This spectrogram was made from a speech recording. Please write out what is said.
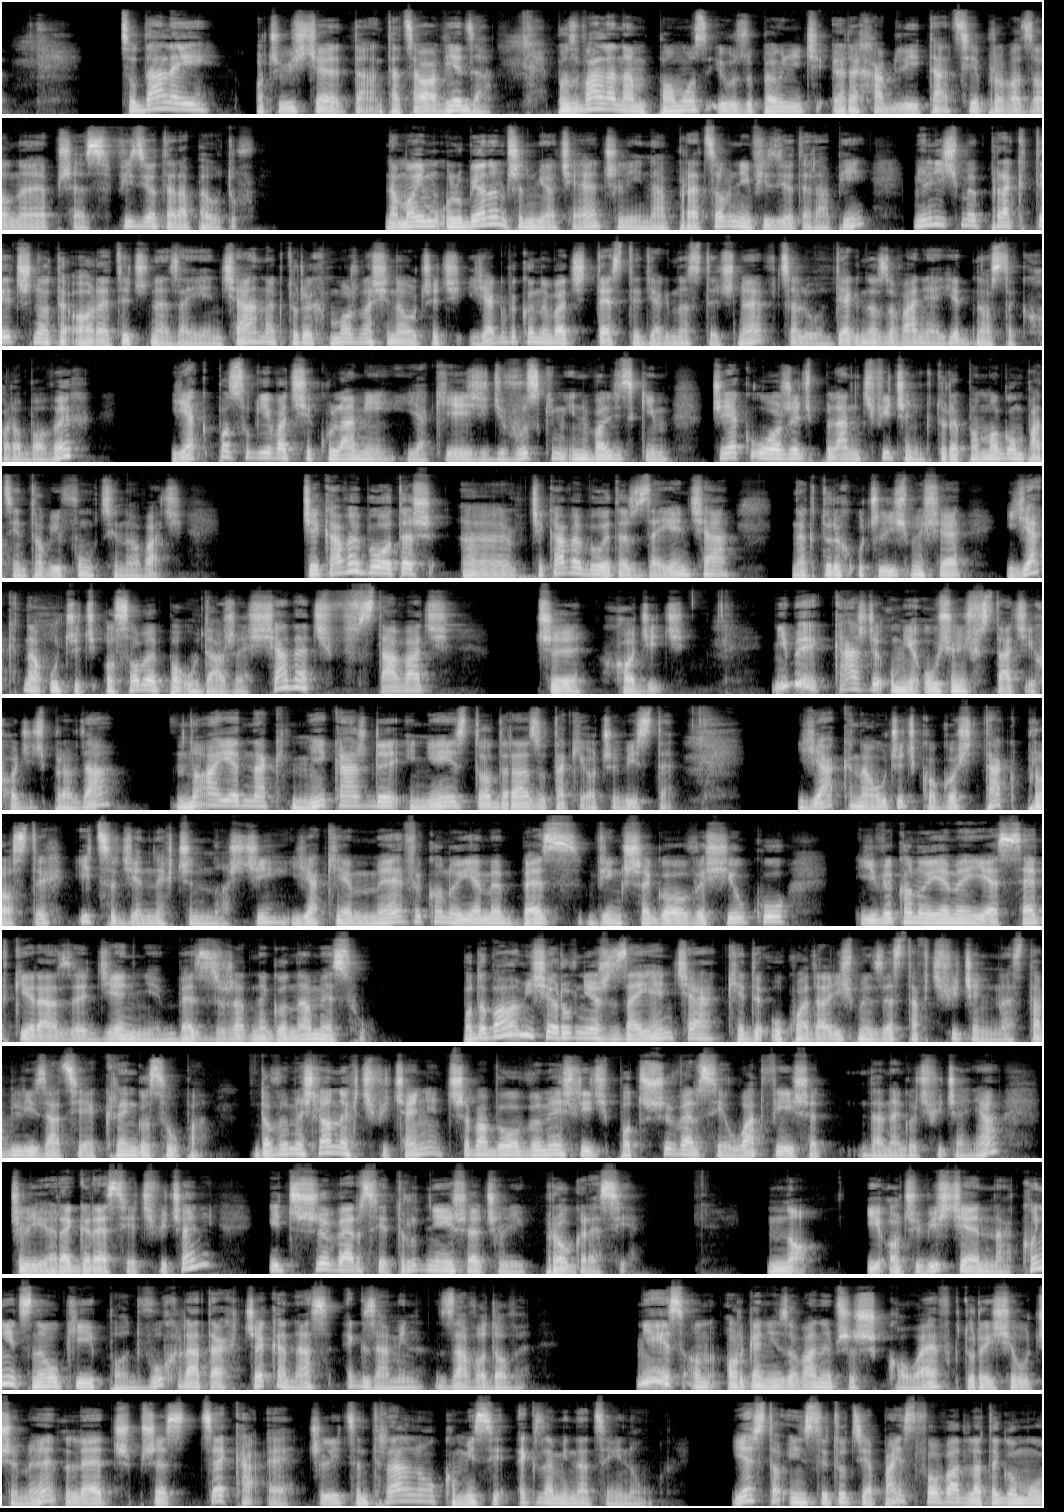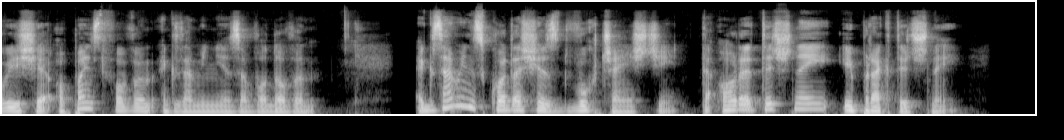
Co dalej, Oczywiście ta, ta cała wiedza pozwala nam pomóc i uzupełnić rehabilitacje prowadzone przez fizjoterapeutów. Na moim ulubionym przedmiocie, czyli na pracowni fizjoterapii, mieliśmy praktyczno-teoretyczne zajęcia, na których można się nauczyć, jak wykonywać testy diagnostyczne w celu diagnozowania jednostek chorobowych, jak posługiwać się kulami, jak jeździć wózkiem inwalidzkim, czy jak ułożyć plan ćwiczeń, które pomogą pacjentowi funkcjonować. Ciekawe, było też, e, ciekawe były też zajęcia, na których uczyliśmy się, jak nauczyć osobę po udarze siadać, wstawać czy chodzić. Niby każdy umie usiąść, wstać i chodzić, prawda? No a jednak nie każdy i nie jest to od razu takie oczywiste. Jak nauczyć kogoś tak prostych i codziennych czynności, jakie my wykonujemy bez większego wysiłku i wykonujemy je setki razy dziennie, bez żadnego namysłu? Podobały mi się również zajęcia, kiedy układaliśmy zestaw ćwiczeń na stabilizację kręgosłupa. Do wymyślonych ćwiczeń trzeba było wymyślić po trzy wersje łatwiejsze danego ćwiczenia, czyli regresję ćwiczeń i trzy wersje trudniejsze, czyli progresję. No, i oczywiście na koniec nauki po dwóch latach czeka nas egzamin zawodowy. Nie jest on organizowany przez szkołę, w której się uczymy, lecz przez CKE, czyli Centralną Komisję Egzaminacyjną. Jest to instytucja państwowa, dlatego mówi się o państwowym egzaminie zawodowym. Egzamin składa się z dwóch części teoretycznej i praktycznej.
